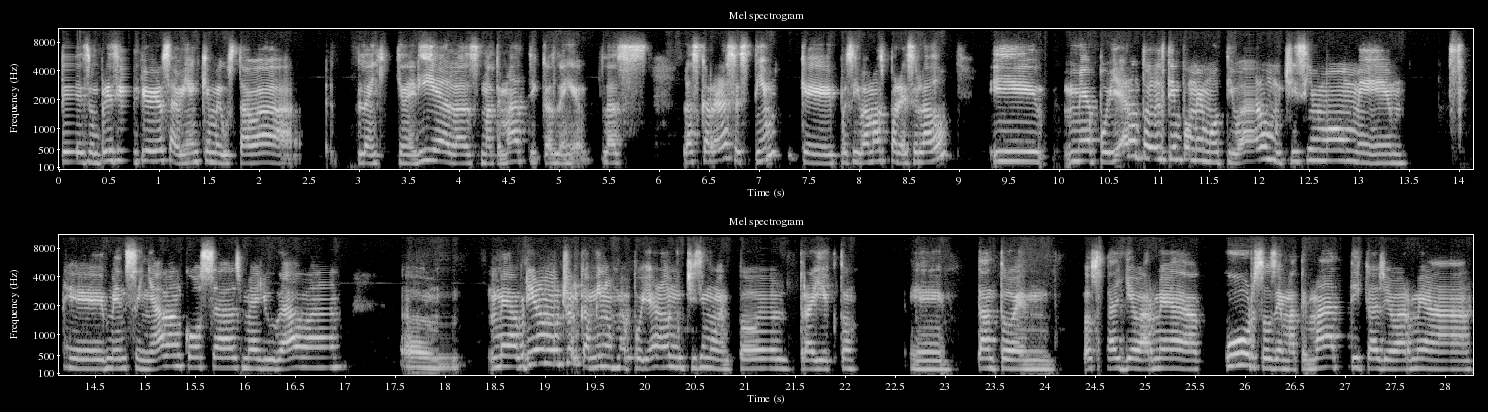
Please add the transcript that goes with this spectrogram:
desde un principio ellos sabían que me gustaba la ingeniería, las matemáticas, las, las carreras STEAM, que pues iba más para ese lado, y me apoyaron todo el tiempo, me motivaron muchísimo, me, eh, me enseñaban cosas, me ayudaban, um, me abrieron mucho el camino, me apoyaron muchísimo en todo el trayecto, eh, tanto en o sea, llevarme a cursos de matemáticas, llevarme a,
